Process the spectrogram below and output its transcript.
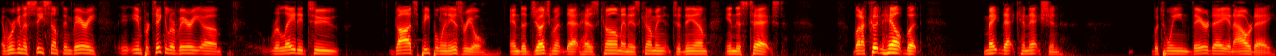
And we're going to see something very, in particular, very uh, related to God's people in Israel and the judgment that has come and is coming to them in this text. But I couldn't help but make that connection between their day and our day.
